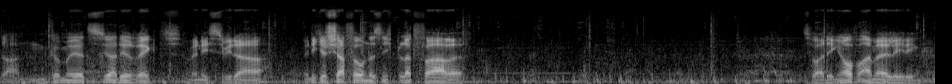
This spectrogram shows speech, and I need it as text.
Dann können wir jetzt ja direkt, wenn ich es wieder, wenn ich es schaffe und es nicht platt fahre, zwei Dinge auf einmal erledigen.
